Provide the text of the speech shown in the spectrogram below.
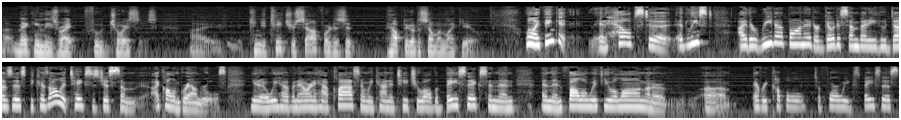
uh, making these right food choices, uh, can you teach yourself, or does it help to go to someone like you? Well, I think it it helps to at least either read up on it or go to somebody who does this because all it takes is just some I call them ground rules. You know, we have an hour and a half class and we kind of teach you all the basics and then and then follow with you along on a uh, every couple to four weeks basis.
